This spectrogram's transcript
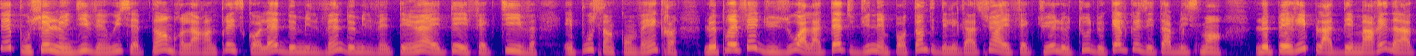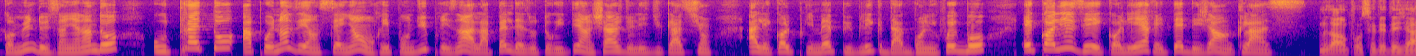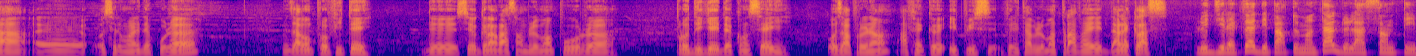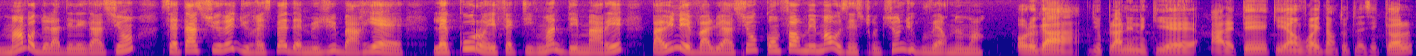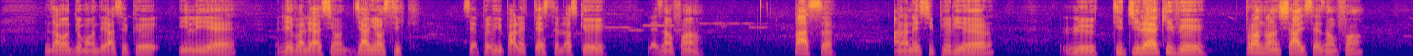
C'est pour ce lundi 28 septembre, la rentrée scolaire 2020-2021 a été effective et pour s'en convaincre, le préfet du Zou, à la tête d'une importante délégation, a effectué le tour de quelques établissements. Le périple a démarré dans la commune de Zanyanando où très tôt, apprenants et enseignants ont répondu présents à l'appel des autorités en charge de l'éducation. À l'école primaire publique d'Agonlihuegbo, écoliers et écolières étaient déjà en classe. Nous avons procédé déjà euh, au cérémonies des couleurs. Nous avons profité de ce grand rassemblement pour euh, prodiguer des conseils aux apprenants afin qu'ils puissent véritablement travailler dans les classes. Le directeur départemental de la santé, membre de la délégation, s'est assuré du respect des mesures barrières. Les cours ont effectivement démarré par une évaluation conformément aux instructions du gouvernement. Au regard du planning qui est arrêté, qui est envoyé dans toutes les écoles, nous avons demandé à ce qu'il y ait l'évaluation diagnostique. C'est prévu par les tests. Lorsque les enfants passent en année supérieure, le titulaire qui veut prendre en charge ses enfants,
